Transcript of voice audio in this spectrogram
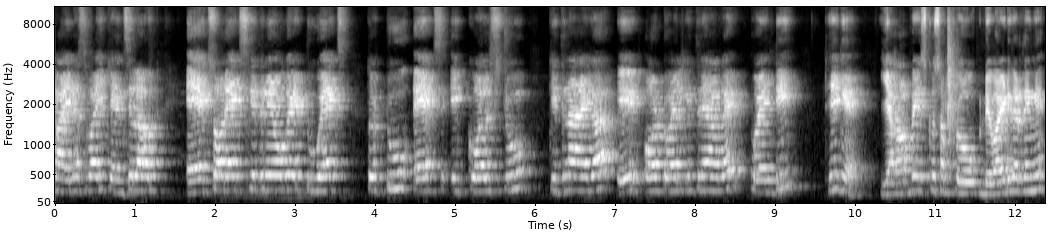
minus y cancel out x और x कितने हो गए? 2x तो 2x एक्स इक्वल्स टू कितना आएगा? 8 और 12 कितने आ गए? 20 ठीक है? यहाँ पे इसको सब डिवाइड कर देंगे.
